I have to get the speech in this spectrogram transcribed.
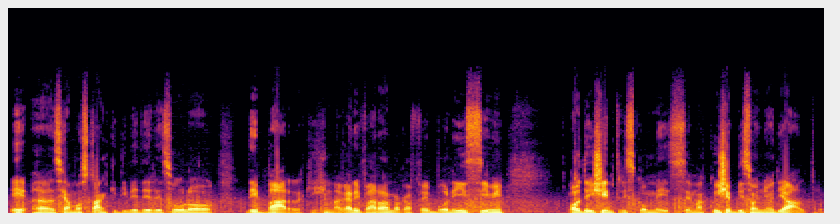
e uh, siamo stanchi di vedere solo dei bar che magari faranno caffè buonissimi o dei centri scommesse, ma qui c'è bisogno di altro,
